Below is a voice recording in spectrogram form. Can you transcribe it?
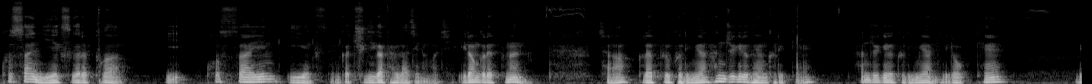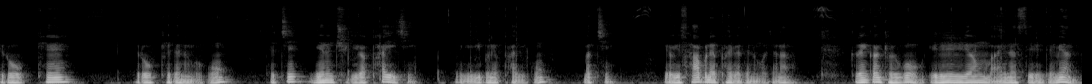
코사인 2x 그래프가, 이, 코사인 2x, 그러니까 주기가 달라지는 거지. 이런 그래프는, 자, 그래프를 그리면, 한 주기를 그냥 그릴게. 한 주기를 그리면, 이렇게, 이렇게, 이렇게 되는 거고, 됐지? 얘는 주기가 파이지. 여기 2분의 파이고, 맞지? 여기 4분의 파이가 되는 거잖아. 그러니까 결국 1, 0, 마이너스 1 되면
